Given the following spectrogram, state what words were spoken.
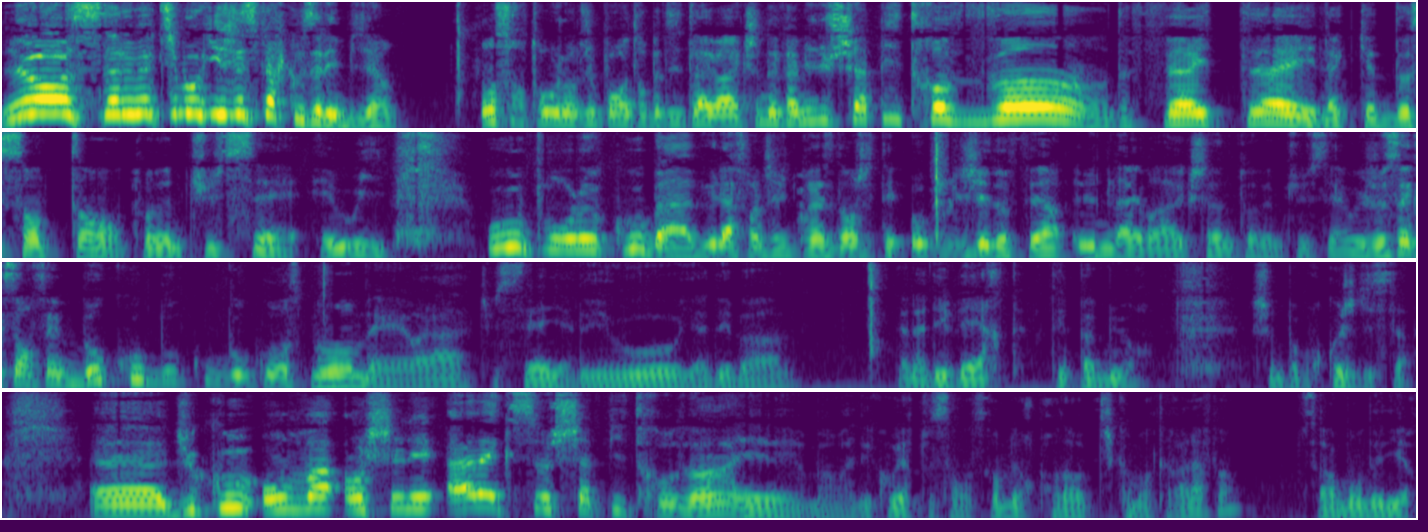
Yo, salut mes petits j'espère que vous allez bien. On se retrouve aujourd'hui pour votre petite live reaction des familles du chapitre 20 de Fairy Tail, la quête de 100 ans, toi-même tu sais, et oui. Ou pour le coup, bah, vu la fin du précédent, j'étais obligé de faire une live reaction, toi-même tu sais. Oui, je sais que ça en fait beaucoup, beaucoup, beaucoup en ce moment, mais voilà, tu sais, il y a des hauts, il y a des bas, il y en a des vertes, t'es pas mûr. Je sais pas pourquoi je dis ça. Euh, du coup, on va enchaîner avec ce chapitre 20 et bah, on va découvrir tout ça ensemble et on reprendra un petit commentaire à la fin. C'est un bon délire,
